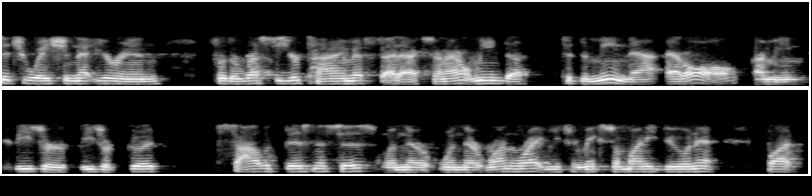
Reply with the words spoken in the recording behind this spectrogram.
situation that you're in for the rest of your time at FedEx. And I don't mean to to demean that at all. I mean these are these are good, solid businesses when they're when they're run right, and you can make some money doing it. But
